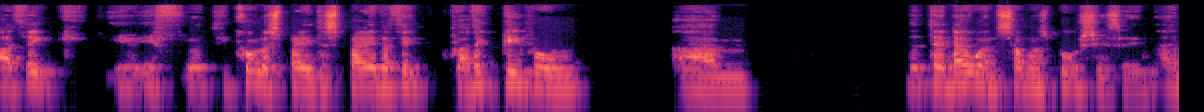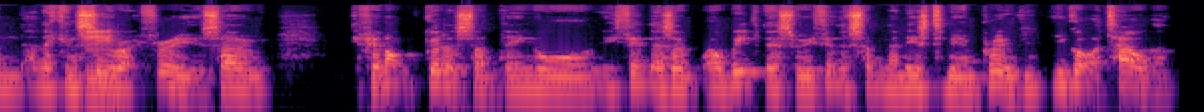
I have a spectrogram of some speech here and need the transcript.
I think if, if, you call a spade a spade, I think I think people um, that they know when someone's bullshitting and, and they can see mm. right through you. So if you're not good at something or you think there's a, a weakness or you think there's something that needs to be improved, you, have got to tell them.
